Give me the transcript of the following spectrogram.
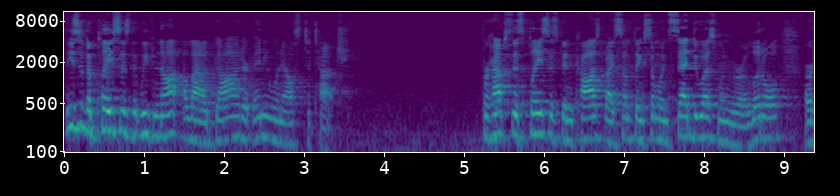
These are the places that we've not allowed God or anyone else to touch. Perhaps this place has been caused by something someone said to us when we were little, or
